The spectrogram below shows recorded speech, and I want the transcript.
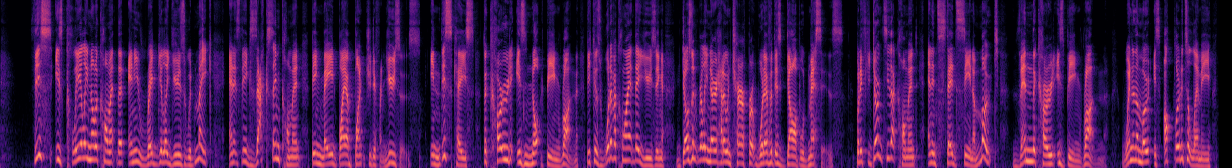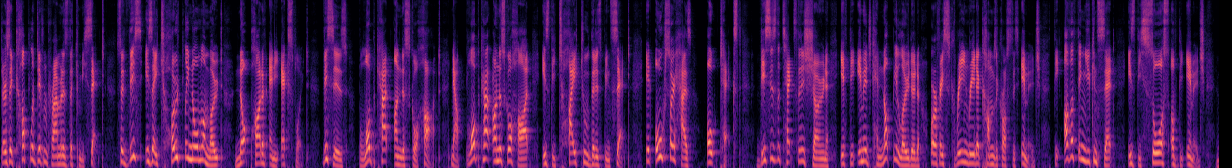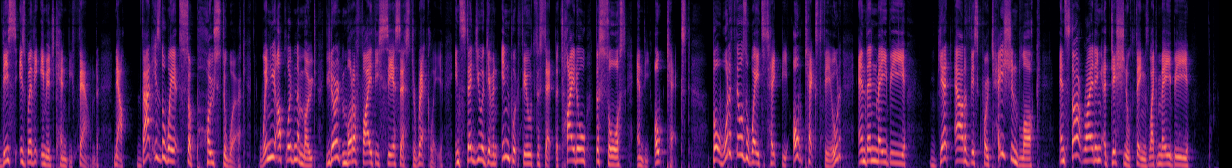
This is clearly not a comment that any regular user would make, and it's the exact same comment being made by a bunch of different users. In this case, the code is not being run, because whatever client they're using doesn't really know how to interpret whatever this garbled mess is. But if you don't see that comment and instead see an emote, then the code is being run. When an emote is uploaded to Lemmy, there's a couple of different parameters that can be set. So this is a totally normal emote, not part of any exploit. This is blobcat underscore heart. Now, blobcat underscore heart is the title that has been set. It also has alt text. This is the text that is shown if the image cannot be loaded or if a screen reader comes across this image. The other thing you can set is the source of the image. This is where the image can be found. Now, that is the way it's supposed to work. When you upload an emote, you don't modify the CSS directly. Instead, you are given input fields to set the title, the source, and the alt text. But what if there was a way to take the alt text field and then maybe get out of this quotation block and start writing additional things like maybe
